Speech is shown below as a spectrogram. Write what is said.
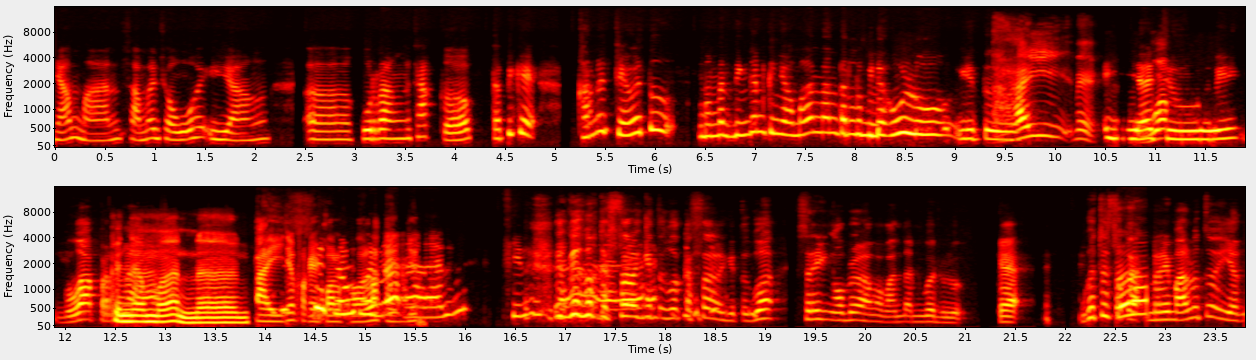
nyaman sama cowok yang eh, kurang cakep, tapi kayak karena cewek tuh mementingkan kenyamanan terlebih dahulu gitu. hai nih Iya, Gua- cuy. gua pernah Kenyamanan. tainya pakai kolak-kolak. Enggak, gue kesel gitu, gue kesel gitu. Gue sering ngobrol sama mantan gue dulu. Kayak, gue tuh suka Oh. nerima lu tuh yang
